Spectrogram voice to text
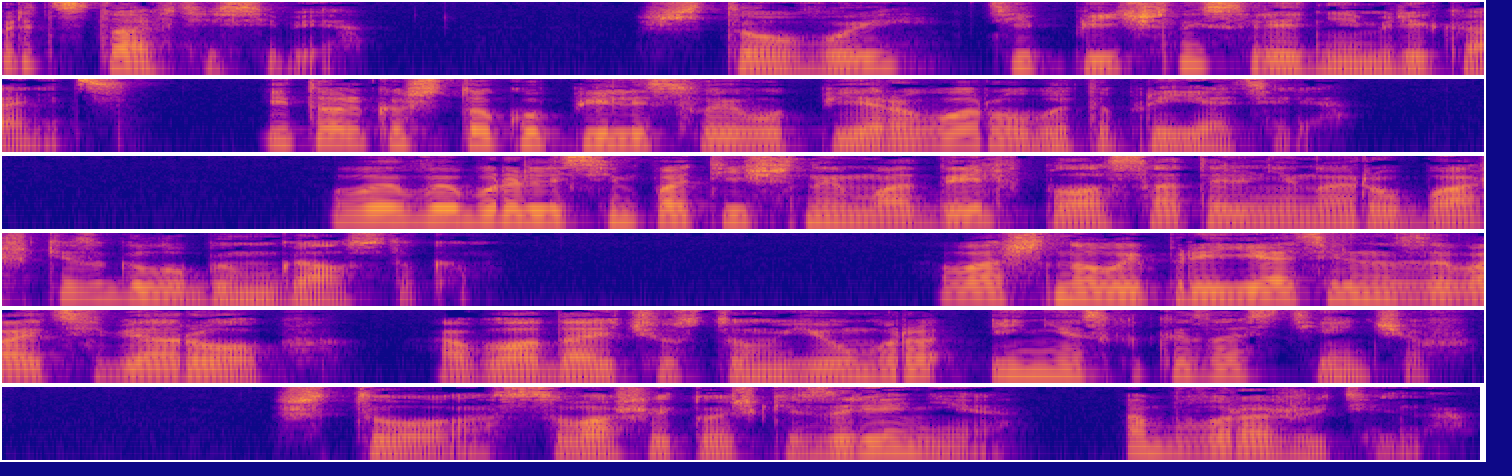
Представьте себе, что вы типичный средний американец и только что купили своего первого робота-приятеля. Вы выбрали симпатичную модель в полосатой льняной рубашке с голубым галстуком. Ваш новый приятель называет себя Роб, обладая чувством юмора и несколько застенчив, что, с вашей точки зрения, обворожительно.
